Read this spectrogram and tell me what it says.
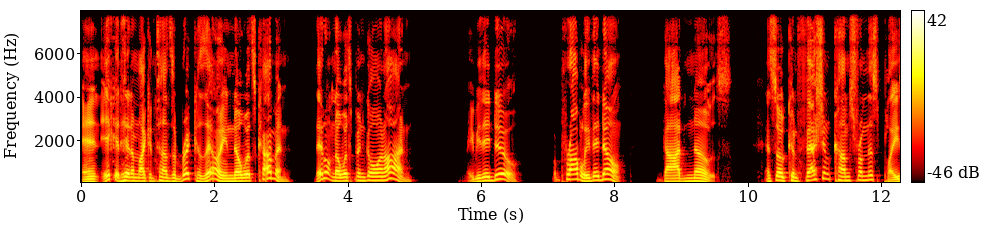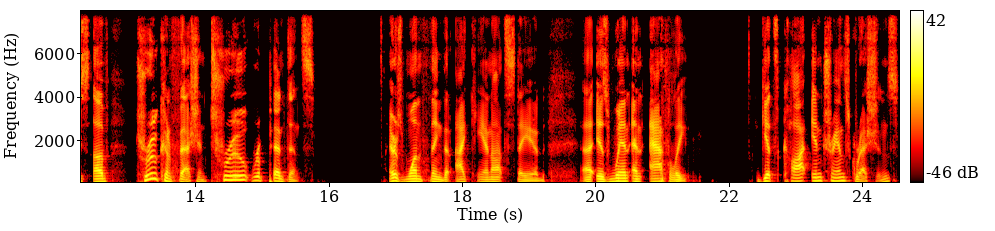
and it could hit them like a tons of brick because they don't even know what's coming. They don't know what's been going on. Maybe they do, but probably they don't. God knows. And so confession comes from this place of true confession, true repentance. There's one thing that I cannot stand uh, is when an athlete gets caught in transgressions,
